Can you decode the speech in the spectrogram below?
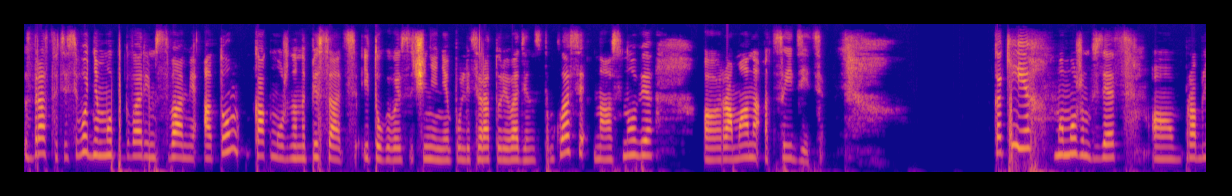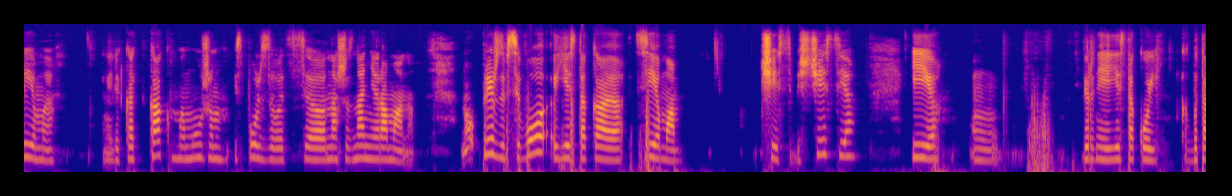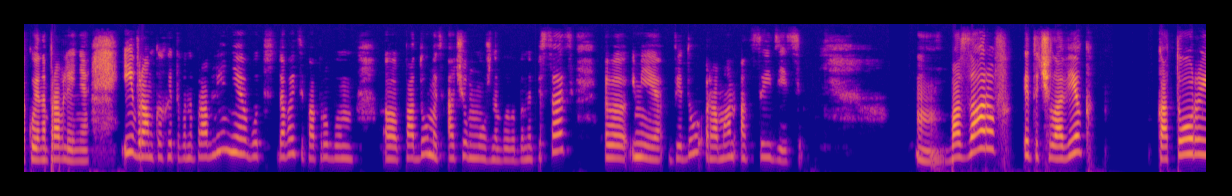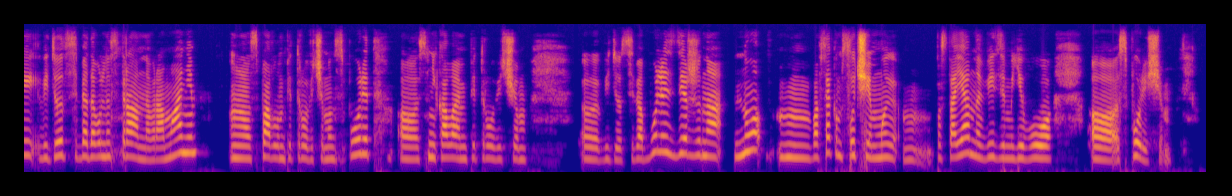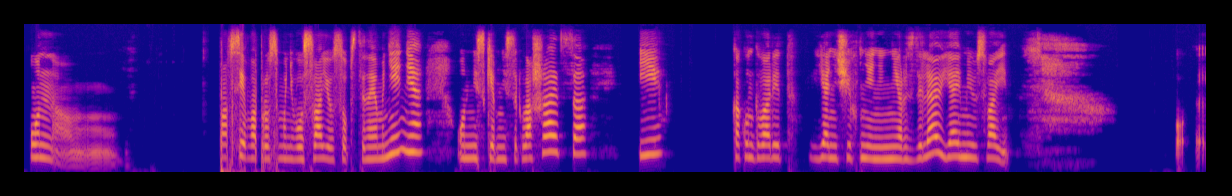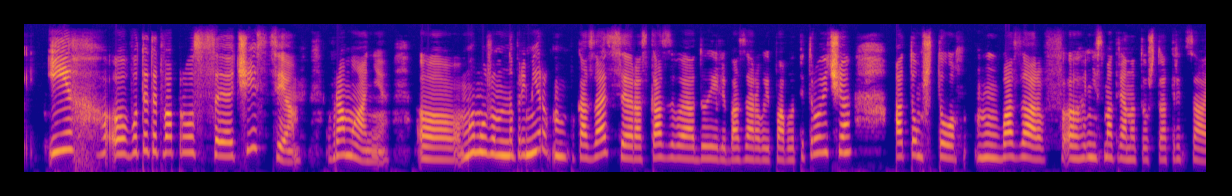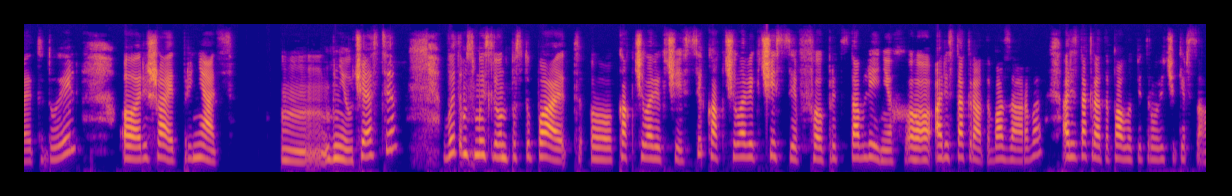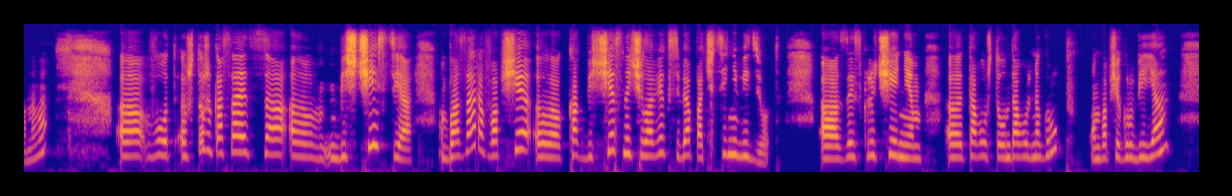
Здравствуйте! Сегодня мы поговорим с вами о том, как можно написать итоговое сочинение по литературе в 11 классе на основе э, романа «Отцы и дети». Какие мы можем взять э, проблемы или как, как мы можем использовать э, наши знания романа? Ну, прежде всего, есть такая тема честь и бесчестие. И, вернее, есть такой как бы такое направление. И в рамках этого направления вот давайте попробуем э, подумать, о чем можно было бы написать, э, имея в виду роман «Отцы и дети». Базаров – это человек, который ведет себя довольно странно в романе. Э, с Павлом Петровичем он спорит, с Николаем Петровичем ведет себя более сдержанно, но во всяком случае мы постоянно видим его спорящим он по всем вопросам у него свое собственное мнение, он ни с кем не соглашается, и, как он говорит, я ничьих мнений не разделяю, я имею свои. И э, вот этот вопрос э, чести в романе э, мы можем, например, показать, рассказывая о дуэли Базарова и Павла Петровича, о том, что Базаров, несмотря на то, что отрицает дуэль, решает принять в ней участие. В этом смысле он поступает э, как человек чести, как человек чести в представлениях э, аристократа Базарова, аристократа Павла Петровича Кирсанова. Э, вот. Что же касается бесчестия, Базаров вообще как бесчестный человек себя почти не ведет. За исключением того, что он довольно груб, он вообще грубиян,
